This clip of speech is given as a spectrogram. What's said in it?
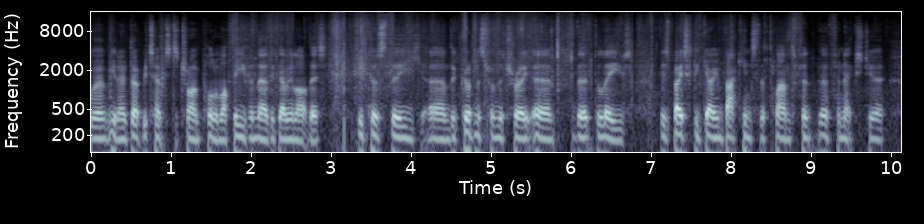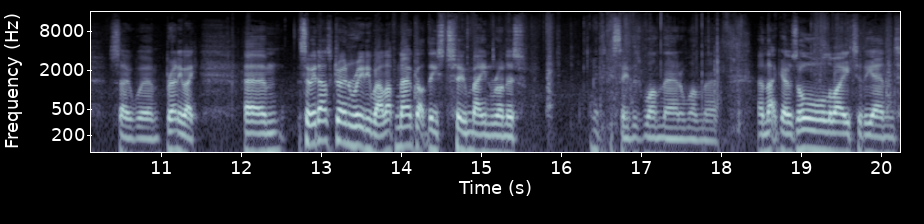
uh, you know, don't be tempted to try and pull them off, even though they're going like this, because the um, the goodness from the tree, uh, the the leaves, is basically going back into the plant for uh, for next year. So, um, but anyway. Um, so it has grown really well. I've now got these two main runners. As you can see, there's one there and one there. And that goes all the way to the end.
